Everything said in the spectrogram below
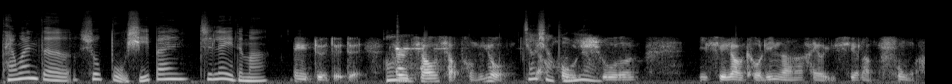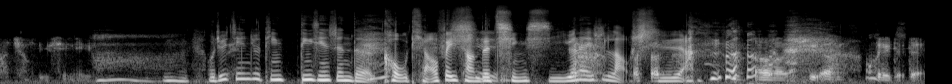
台湾的说补习班之类的吗？哎，对对对，他是教小朋友，教小朋友。说一些绕口令啊，还有一些朗诵啊这样的一些内容。哦，嗯，我觉得今天就听丁先生的口条非常的清晰，原来是老师啊。呃，是啊，对对对。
